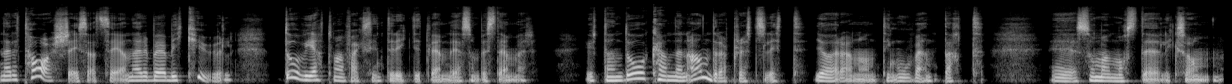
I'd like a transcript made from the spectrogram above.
när det tar sig så att säga, när det börjar bli kul, då vet man faktiskt inte riktigt vem det är som bestämmer. Utan då kan den andra plötsligt göra någonting oväntat. Eh, som man måste liksom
